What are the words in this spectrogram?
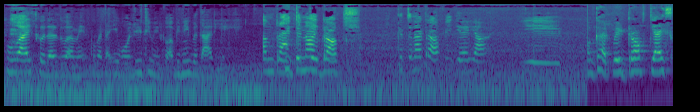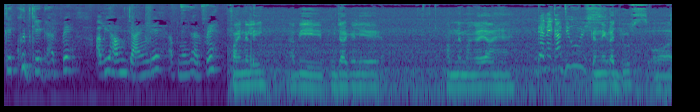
हुआ इसको दर्द हुआ मेरे को बता ये बोल रही थी मेरे को अभी नहीं बता रही है हम कितना ट्रैफ़िक कितना ट्रैफ़िक है यहाँ? ये घर पे ड्रॉप किया इसके खुद के घर पे। अभी हम जाएँगे अपने घर पे। फाइनली अभी पूजा के लिए हमने मंगाया है गन्ने का जूस गन्ने का जूस और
